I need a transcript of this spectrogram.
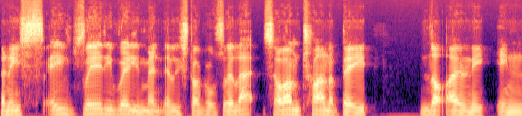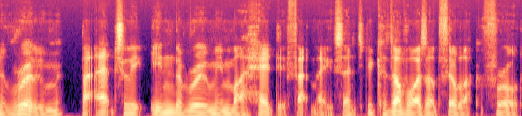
And he's, he really, really mentally struggles with that. So I'm trying to be not only in the room, but actually in the room in my head, if that makes sense, because otherwise I'd feel like a fraud.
